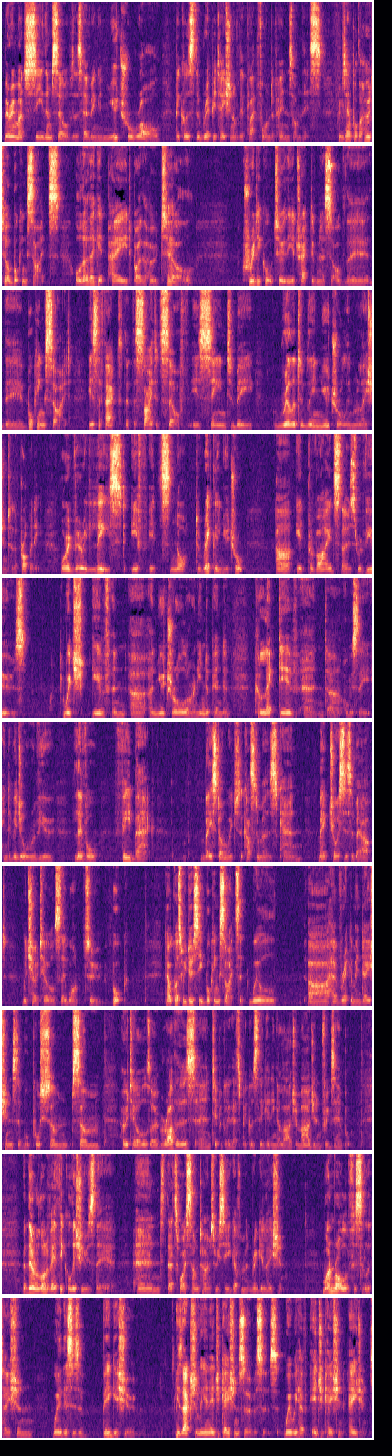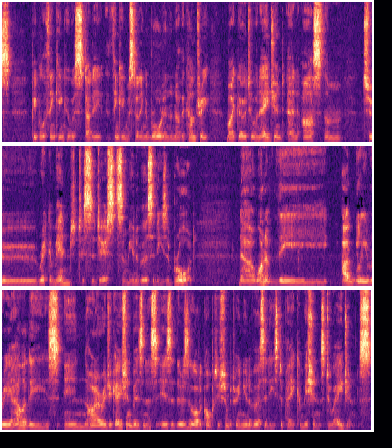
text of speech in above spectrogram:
very much see themselves as having a neutral role because the reputation of their platform depends on this. For example, the hotel booking sites, although they get paid by the hotel, critical to the attractiveness of the, the booking site is the fact that the site itself is seen to be relatively neutral in relation to the property. Or at very least, if it's not directly neutral, uh, it provides those reviews which give an, uh, a neutral or an independent collective and uh, obviously individual review level feedback based on which the customers can make choices about which hotels they want to book. Now, of course, we do see booking sites that will uh, have recommendations that will push some some hotels over others, and typically that's because they're getting a larger margin, for example. But there are a lot of ethical issues there, and that's why sometimes we see government regulation. One role of facilitation where this is a big issue is actually in education services, where we have education agents. People are thinking who are study, thinking of studying abroad in another country might go to an agent and ask them to recommend, to suggest some universities abroad. Now, one of the ugly realities in the higher education business is that there is a lot of competition between universities to pay commissions to agents.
